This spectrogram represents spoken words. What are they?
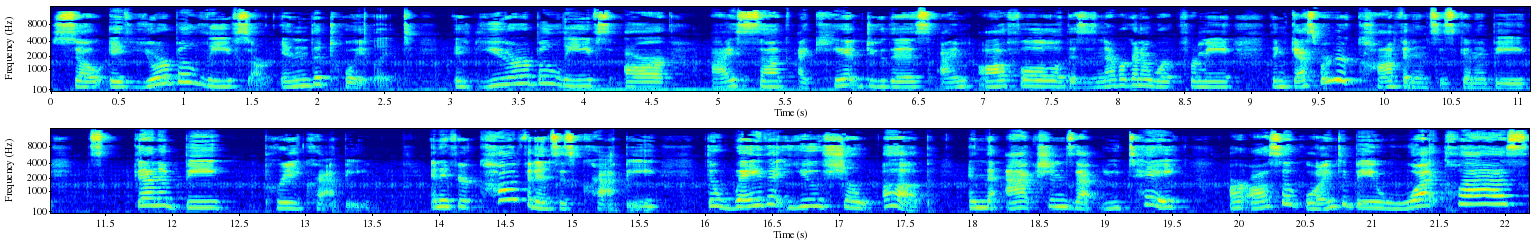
So if your beliefs are in the toilet, if your beliefs are, I suck, I can't do this, I'm awful, this is never gonna work for me, then guess where your confidence is gonna be? It's gonna be pretty crappy. And if your confidence is crappy, the way that you show up and the actions that you take are also going to be what class?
